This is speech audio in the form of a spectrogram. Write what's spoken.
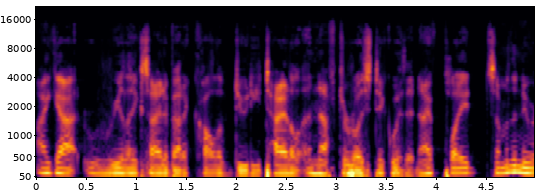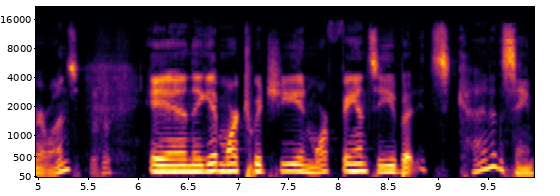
I got really excited about a Call of Duty title enough to really stick with it. And I've played some of the newer ones, mm-hmm. And they get more twitchy and more fancy, but it's kind of the same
